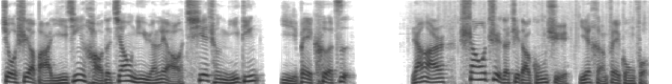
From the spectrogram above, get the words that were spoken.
就是要把已经好的胶泥原料切成泥丁，以备刻字。然而，烧制的这道工序也很费功夫。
